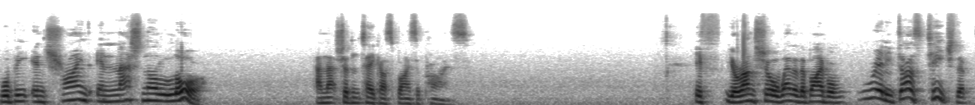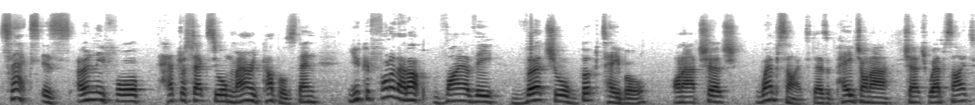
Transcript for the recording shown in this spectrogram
will be enshrined in national law, and that shouldn't take us by surprise. If you're unsure whether the Bible really does teach that sex is only for heterosexual married couples, then you could follow that up via the virtual book table on our church website. There's a page on our church website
